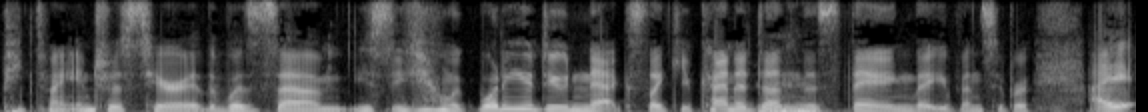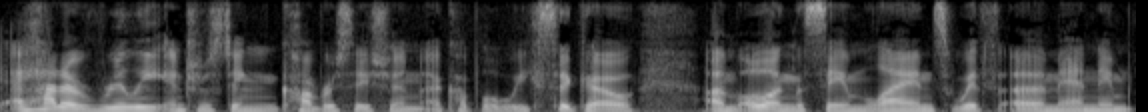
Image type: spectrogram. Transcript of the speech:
piqued my interest here it was um, you see you know, like what do you do next like you've kind of done mm-hmm. this thing that you've been super I, I, had a really interesting conversation a couple of weeks ago um, along the same lines with a man named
